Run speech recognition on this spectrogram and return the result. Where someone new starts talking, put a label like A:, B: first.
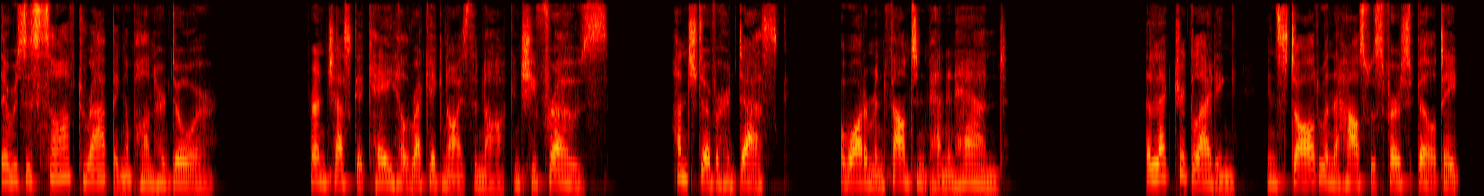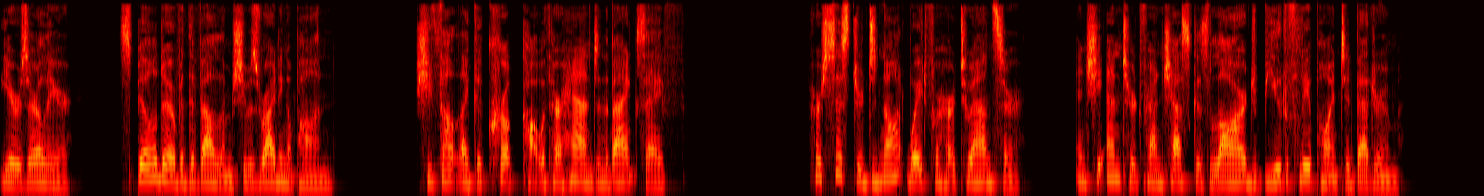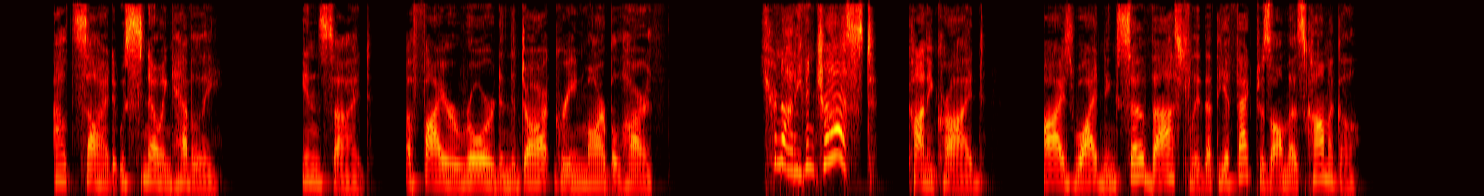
A: There was a soft rapping upon her door. Francesca Cahill recognized the knock and she froze, hunched over her desk, a Waterman fountain pen in hand. Electric lighting, installed when the house was first built eight years earlier, spilled over the vellum she was writing upon. She felt like a crook caught with her hand in the bank safe. Her sister did not wait for her to answer, and she entered Francesca's large, beautifully appointed bedroom. Outside, it was snowing heavily. Inside, a fire roared in the dark green marble hearth. You're not even dressed, Connie cried, eyes widening so vastly that the effect was almost comical.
